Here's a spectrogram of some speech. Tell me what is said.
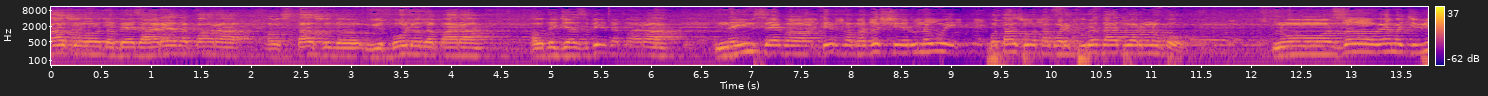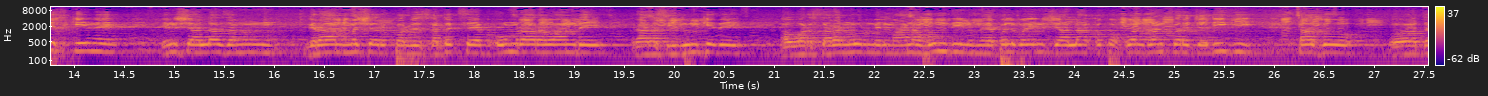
تاسو د بیدارۍ د پاره او تاسو د ویخولو د پاره او د جذبې د پاره نعیم صاحب ډیر زبردست شعرونه وې خو تاسو ته غوړې پوره داد ورنو کو نو زه وایم چې ویخ کینې ان شاء الله زمون ګران مشر پرویز خټک صاحب عمر روان دی را رسیدونکې دی او ورسره نور ملمانه هم دي نو محفل به ان شاء الله خپل خوان رنگ سره چلیږي تاسو د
